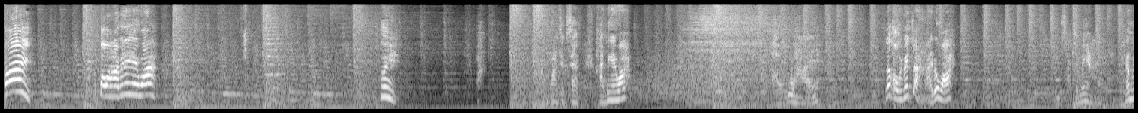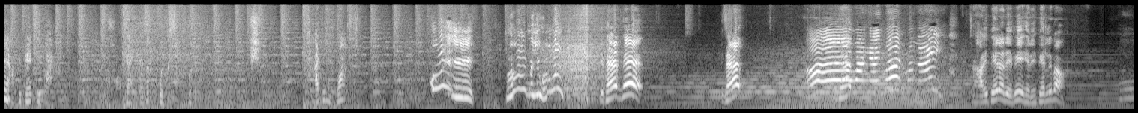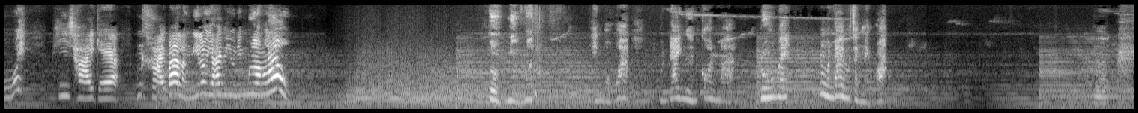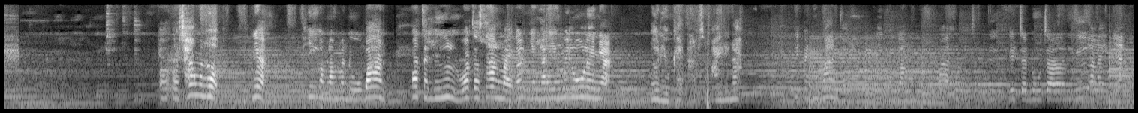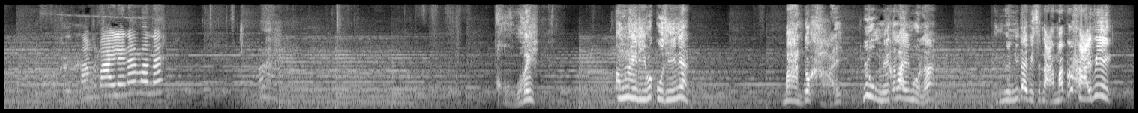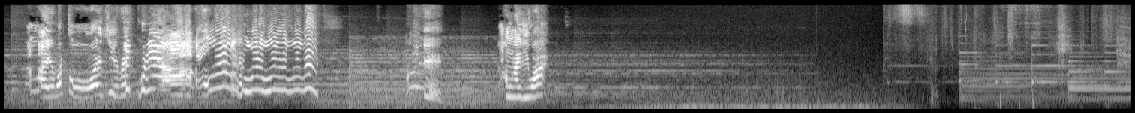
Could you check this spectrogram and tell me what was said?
เฮ้ยกระเป๋าหายไปได้ไงวะ เฮ้ยกลางวันแสบๆหายไปไงวะกระเป๋ากูหาย แล้วของพี่เพชรจะหายด้วยวะสงสัยจะไม่หาย งั้นไม่หาพี่เพชรดีกว่า ขอแบ่งกันสักปึกสองปึกหายไปไหนวะเฮ้ยเฮ้ยมาอยู่แล้วเว้ยพี่เพชรพี่พี่เพชร เออว่าไงเมินว่าไง หาพี่เพชรอะเดี๋ยวพี่เห็นพี่เพชรหรือเปล่า โอ้ยพี่ชายแกมันขายบ้านหลังนี้แล้วย้ายไปอยู่ในเมืองแล้ว เออนี่เมินเห็นบอกว่ามันได้เงินก้อนมา รู้ไหมว่ามันได้มาจากไหนวะ เออเออช่างมันเถอะ เนี่ย พี่กำลังมาดูบ้าน ว่าจะรื้อหรือว่าจะสร้างใหม่ก็ยังไงยังไม่รู้เลยเนี่ย เออเดี๋ยวแกตามสบายเลยนะ พี่ไปดูบ้านก่อน จะดูจะรื้ออะไรเงี้ยตามสบายเลยนะมันนะโถ่เว้ยเอาไงดีวะกูทีนี้เนี่ย บ้านก็ขาย ลูกเมียก็ไล่หมดแล้วเงินที่ได้ปริศนามาก็หายไปอีก อะไรวะโถ่ไอ้ชีวิตกูเนี่ยเฮ้ยเอาไงดีวะ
